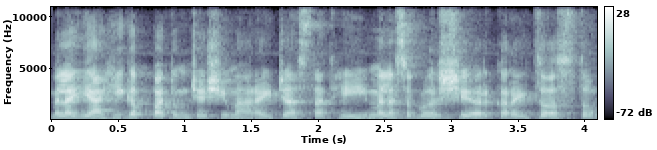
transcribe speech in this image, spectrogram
मला याही गप्पा तुमच्याशी मारायच्या असतात हेही मला सगळं शेअर करायचं असतं.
